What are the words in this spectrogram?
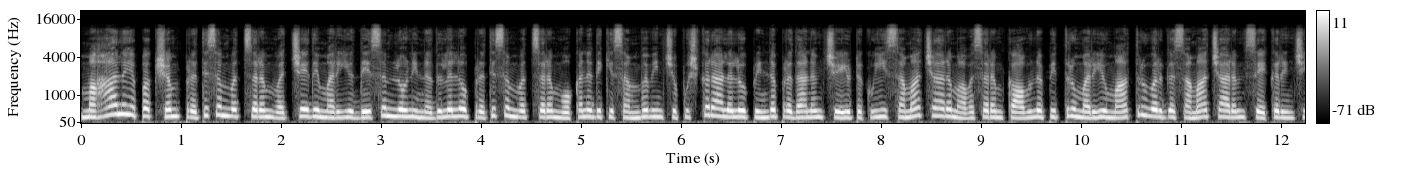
మహాలయపక్షం ప్రతి సంవత్సరం వచ్చేది మరియు దేశంలోని నదులలో ప్రతి సంవత్సరం ఒక నదికి సంభవించు పుష్కరాలలో పిండ ప్రదానం చేయుటకు ఈ సమాచారం అవసరం కావున పితృ మరియు మాతృవర్గ సమాచారం సేకరించి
